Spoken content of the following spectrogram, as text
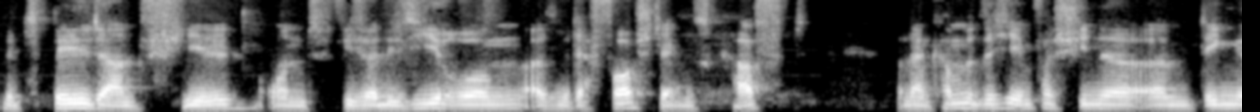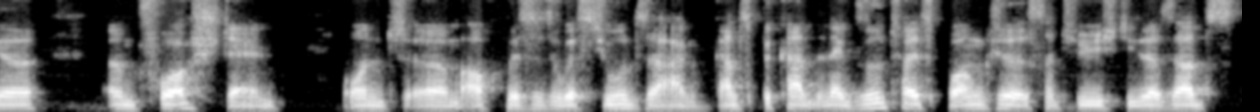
mit Bildern viel und Visualisierung, also mit der Vorstellungskraft. Und dann kann man sich eben verschiedene ähm, Dinge ähm, vorstellen und ähm, auch gewisse Suggestion sagen. Ganz bekannt in der Gesundheitsbranche ist natürlich dieser Satz,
